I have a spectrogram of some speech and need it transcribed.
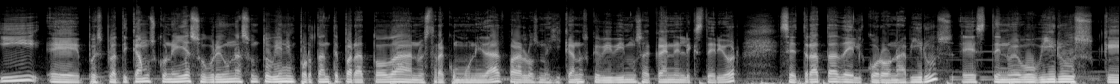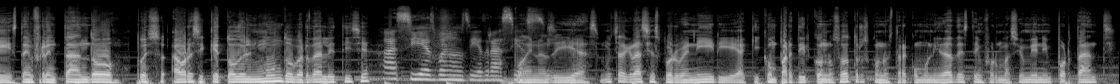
y eh, pues platicamos con ella sobre un asunto bien importante para toda nuestra comunidad, para los mexicanos que vivimos acá en el exterior. Se trata del coronavirus, este nuevo virus que está enfrentando pues ahora sí que todo el mundo, ¿verdad Leticia? Así es, buenos días, gracias. Buenos días, muchas gracias por venir y aquí compartir con nosotros, con nuestra comunidad, esta información bien importante.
